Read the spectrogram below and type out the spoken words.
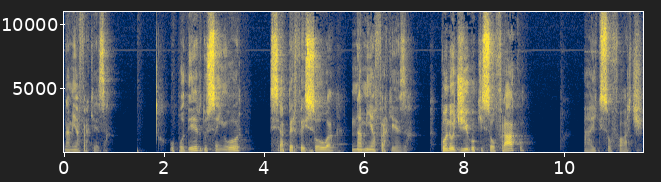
Na minha fraqueza o poder do Senhor se aperfeiçoa na minha fraqueza. Quando eu digo que sou fraco, aí que sou forte,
